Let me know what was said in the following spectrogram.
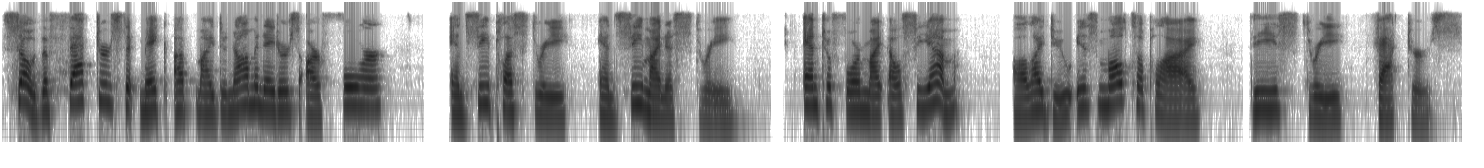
So the factors that make up my denominators are 4 and z plus 3 and z minus 3. And to form my LCM, all I do is multiply these three factors.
